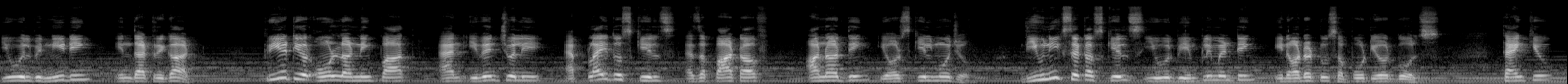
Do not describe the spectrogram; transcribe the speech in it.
you will be needing in that regard. Create your own learning path and eventually apply those skills as a part of unearthing your skill mojo. The unique set of skills you will be implementing in order to support your goals. Thank you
